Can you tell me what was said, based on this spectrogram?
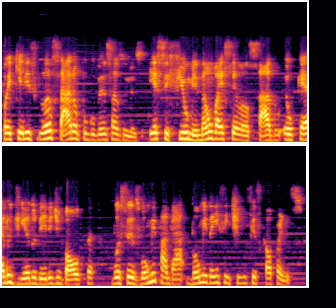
foi que eles lançaram pro governo dos Estados Unidos: esse filme não vai ser lançado, eu quero o dinheiro dele de volta, vocês vão me pagar, vão me dar incentivo fiscal para isso.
